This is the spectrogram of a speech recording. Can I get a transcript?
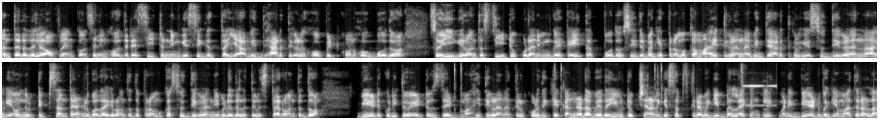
ನಂತರದಲ್ಲಿ ಆಫ್ಲೈನ್ ಕೌನ್ಸಿಲಿಂಗ್ ಹೋದರೆ ಸೀಟು ನಿಮಗೆ ಸಿಗುತ್ತಾ? ಯಾವ ವಿದ್ಯಾರ್ಥಿಗಳು ಹೋಪಿಟ್ಕೊಂಡು ಹೋಗ್ಬೋದು? ಸೊ ಈಗಿರುವಂಥ ಸೀಟು ಕೂಡ ನಿಮಗೆ ಕೈ ತಪ್ಪಬಹುದು ಸೊ ಇದ್ರ ಬಗ್ಗೆ ಪ್ರಮುಖ ಮಾಹಿತಿಗಳನ್ನ ವಿದ್ಯಾರ್ಥಿಗಳಿಗೆ ಸುದ್ದಿಗಳನ್ನ ಹಾಗೆ ಒಂದು ಟಿಪ್ಸ್ ಅಂತ ಹೇಳ್ಬೋದಾಗಿರುವಂಥದ್ದು ಪ್ರಮುಖ ಸುದ್ದಿಗಳನ್ನ ವಿಡಿಯೋದಲ್ಲಿ ತಿಳಿಸ್ತಾ ಇರುವಂಥದ್ದು. ಬಿ ಎಡ್ ಕುರಿತು ಎ ಟು ಝೆಡ್ ಮಾಹಿತಿಗಳನ್ನು ತಿಳ್ಕೊಳ್ಳೋದಕ್ಕೆ ಕನ್ನಡ ವೇದ ಯೂಟ್ಯೂಬ್ ಚಾನಲ್ಗೆ ಸಬ್ಸ್ಕ್ರೈಬ್ ಆಗಿ ಬೆಲ್ಲೈಕನ್ ಕ್ಲಿಕ್ ಮಾಡಿ. ಬಿ ಬಗ್ಗೆ ಮಾತ್ರ ಅಲ್ಲ,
